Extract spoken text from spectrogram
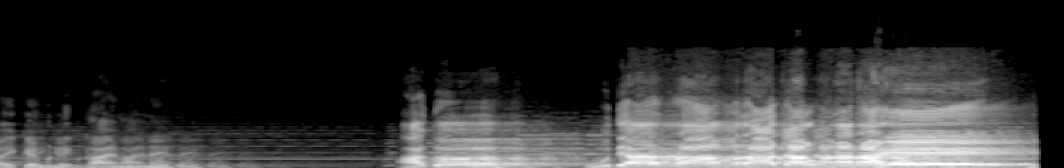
कैकई म्हणली काय म्हणणे? अग उद्या राम राजा होणार आहे. ही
